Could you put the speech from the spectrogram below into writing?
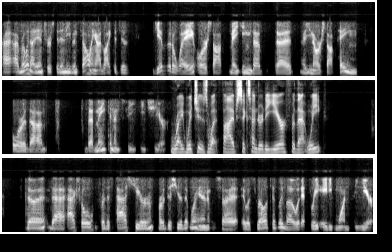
I, I'm really not interested in even selling. I'd like to just give it away or stop making the, the, you know, or stop paying for the, the maintenance fee each year. Right, which is what, five, six hundred a year for that week? The the actual for this past year or this year that we're in, it was uh, it was relatively low at 381 a year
